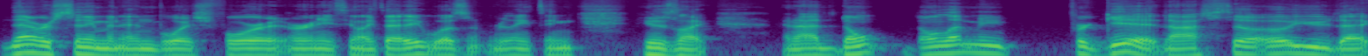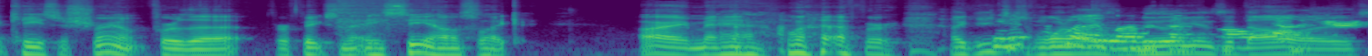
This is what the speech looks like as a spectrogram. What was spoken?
Never sent him an invoice for it or anything like that. It wasn't really anything. He was like, "And I don't don't let me forget. I still owe you that case of shrimp for the for fixing the AC." And I was like, all right, man, whatever. Like you just want like millions of dollars.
